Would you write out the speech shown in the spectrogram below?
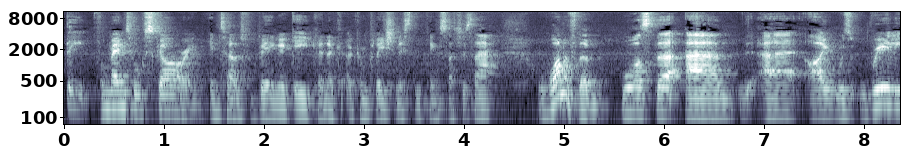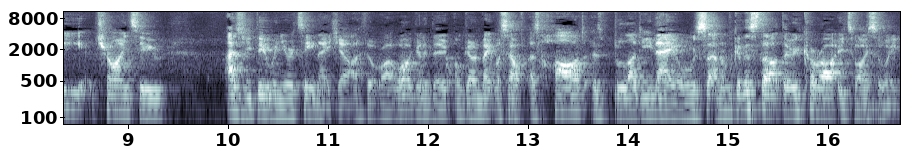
deep mental scarring in terms of being a geek and a, a completionist and things such as that. One of them was that um, uh, I was really trying to as you do when you're a teenager, I thought, right, what I'm going to do, I'm going to make myself as hard as bloody nails, and I'm going to start doing karate twice a week.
